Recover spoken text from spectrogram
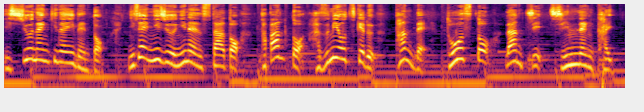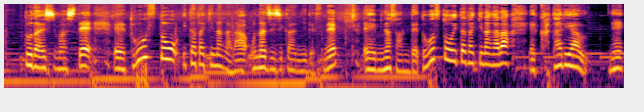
1周年記念イベント2022年スタートパパンと弾みをつけるパンでトーストランチ新年会と題しまして、えー、トーストをいただきながら同じ時間にですね、えー、皆さんでトーストをいただきながら、えー、語り合うね、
